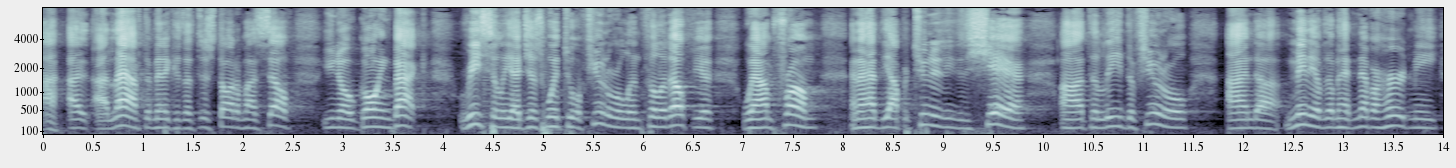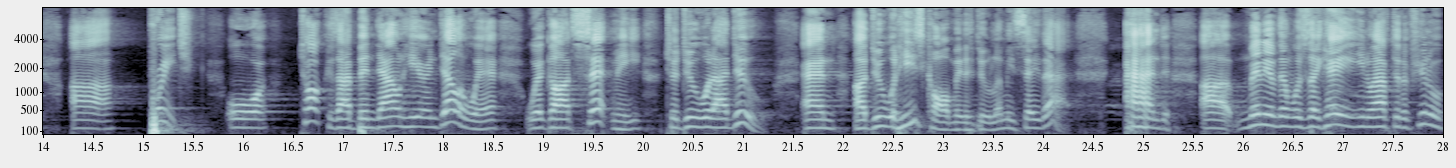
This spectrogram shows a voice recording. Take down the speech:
I, I, I, laughed a minute because I just thought of myself, you know, going back recently, I just went to a funeral in Philadelphia where I'm from, and I had the opportunity to share, uh, to lead the funeral, and uh, many of them had never heard me uh, preach or talk because I've been down here in Delaware where God sent me to do what I do and do what He's called me to do. Let me say that. And uh, many of them was like, hey, you know, after the funeral,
